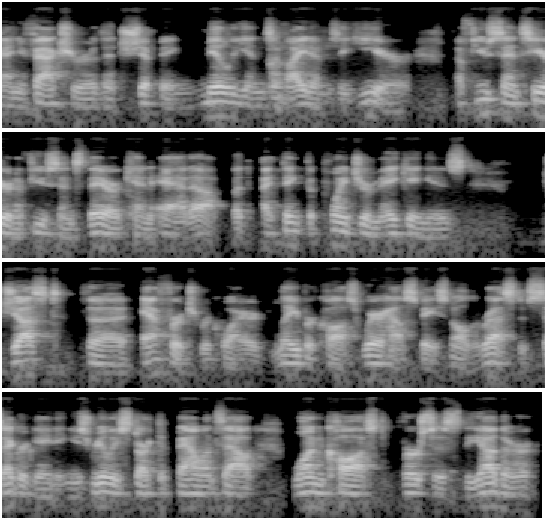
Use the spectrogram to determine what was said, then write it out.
manufacturer that's shipping millions of items a year, a few cents here and a few cents there can add up. But I think the point you're making is just the effort required, labor costs, warehouse space, and all the rest of segregating. You really start to balance out one cost versus the other.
